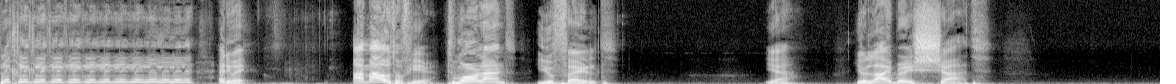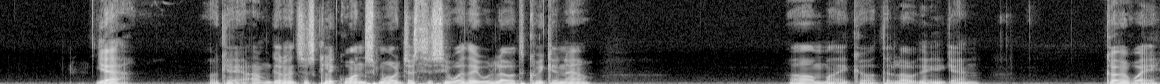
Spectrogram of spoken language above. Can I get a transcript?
Click, click, click, click, click, click, click, click, click, click, click, click. Anyway, I'm out of here. Tomorrowland, you failed. Yeah. Your library is shut. Yeah. Okay, I'm gonna just click once more just to see whether it will load quicker now. Oh my god, they're loading again. Go away.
